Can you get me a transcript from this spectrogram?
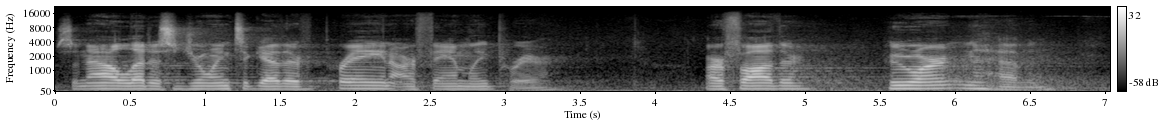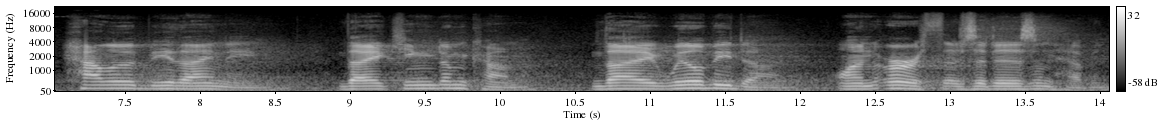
So now let us join together praying our family prayer. Our Father, who art in heaven, hallowed be thy name. Thy kingdom come. Thy will be done, on earth as it is in heaven.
